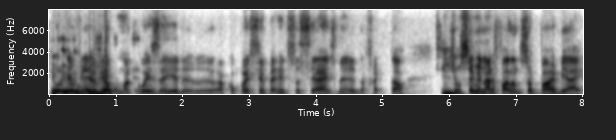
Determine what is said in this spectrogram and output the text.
Eu, eu, eu, vi, eu vi, alguma coisa aí, né, eu acompanho sempre as redes sociais, né, da Fractal, Sim. tinha um seminário falando sobre Power BI.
